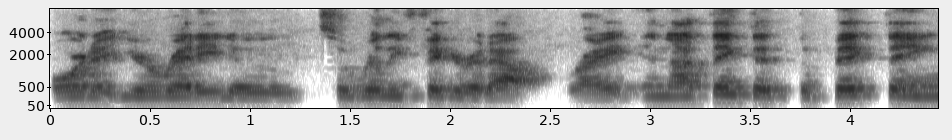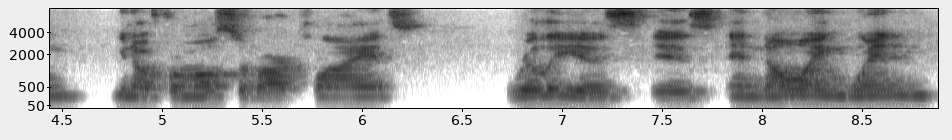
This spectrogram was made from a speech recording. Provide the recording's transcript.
or that you're ready to to really figure it out, right? And I think that the big thing, you know, for most of our clients really is is in knowing when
